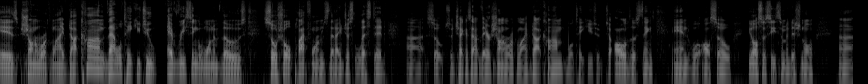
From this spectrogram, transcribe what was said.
is SeanO'RourkeLive.com. That will take you to every single one of those social platforms that I just listed. Uh, so so check us out there. SeanO'RourkeLive.com will take you to, to all of those things, and we'll also you'll also see some additional uh,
